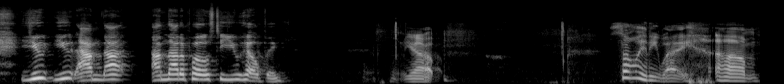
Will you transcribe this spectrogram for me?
you, you, I'm not, I'm not opposed to you helping. Yeah. So anyway, um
